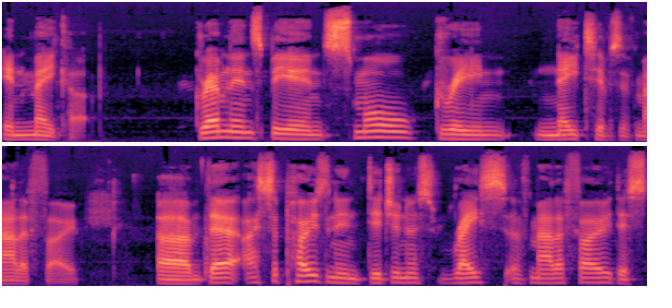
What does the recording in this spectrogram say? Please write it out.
in makeup. Gremlins being small green natives of Malifaux. um, they're, I suppose, an indigenous race of Malifaux, this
